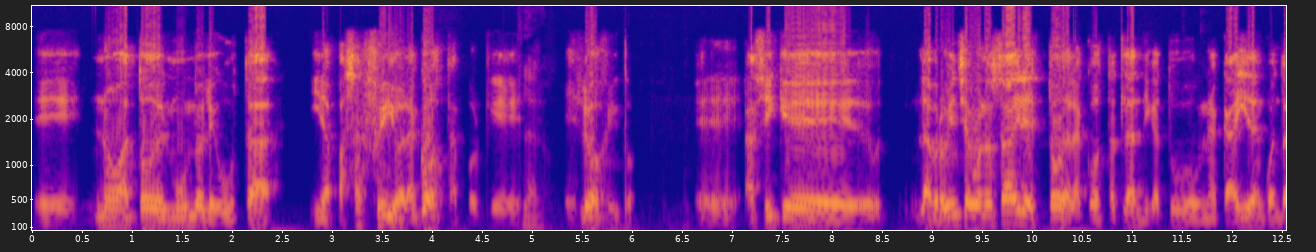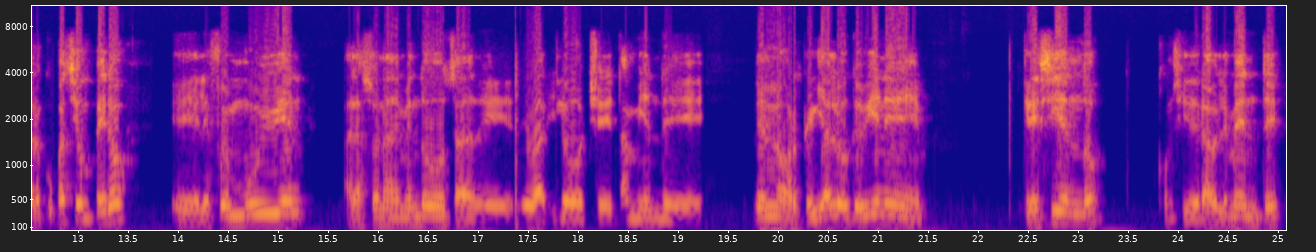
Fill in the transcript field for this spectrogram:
eh, no a todo el mundo le gusta ir a pasar frío a la costa, porque es lógico. Eh, así que la provincia de Buenos Aires, toda la costa atlántica tuvo una caída en cuanto a la ocupación, pero eh, le fue muy bien a la zona de Mendoza, de, Bariloche, también de, del norte. Y algo que viene creciendo considerablemente,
